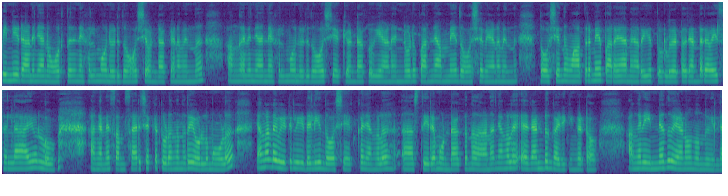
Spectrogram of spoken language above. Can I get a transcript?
പിന്നീടാണ് ഞാൻ ഓർത്തത് നെഹൽമോൻ ഒരു ദോശ ഉണ്ടാക്കണമെന്ന്. അങ്ങനെ ഞാൻ നെഹൽമോൻ ഒരു ദോശയൊക്കെ ഉണ്ടാക്കുകയാണ്. എന്നോട് പറഞ്ഞ അമ്മേ ദോശ വേണമെന്ന്. ദോശയെന്ന് മാത്രമേ പറയാൻ അറിയത്തുള്ളൂ കേട്ടോ. രണ്ടര വയസ്സല്ലേ ആയുള്ളൂ. അങ്ങനെ സംസാരിച്ചൊക്കെ തുടങ്ങുന്നതേ ഉള്ളൂ മോൾ. ഞങ്ങളുടെ വീട്ടിൽ ഇഡലിയും ദോശയൊക്കെ ഞങ്ങൾ സ്ഥിരം ഉണ്ടാക്കുന്നതാണ്. ഞങ്ങൾ രണ്ടും കഴിക്കും കേട്ടോ. അങ്ങനെ ഇന്നത് വേണമെന്നൊന്നുമില്ല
